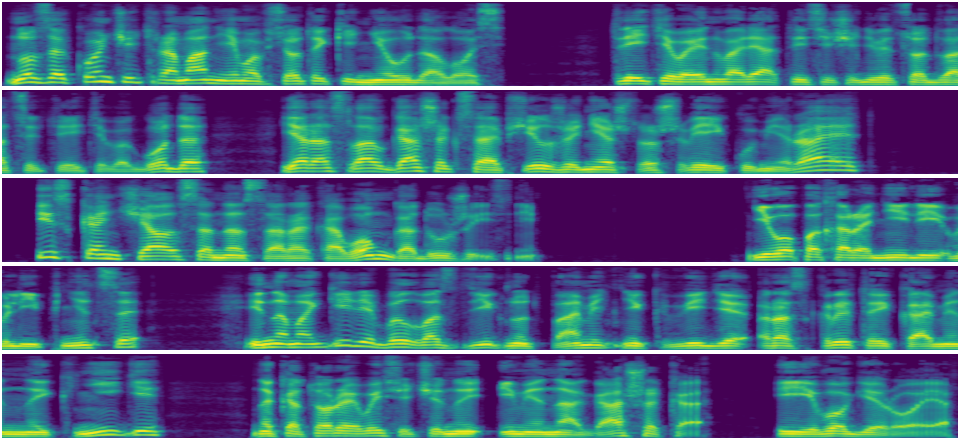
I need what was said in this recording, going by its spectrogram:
Но закончить роман ему все-таки не удалось. 3 января 1923 года Ярослав Гашек сообщил жене, что Швейк умирает, и скончался на сороковом году жизни. Его похоронили в Липнице, и на могиле был воздвигнут памятник в виде раскрытой каменной книги, на которой высечены имена Гашека и его героя.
